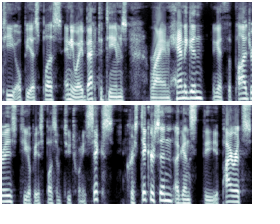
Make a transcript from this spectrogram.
T OPS plus. Anyway, back to teams. Ryan Hanigan against the Padres, T OPS plus of 226. Chris Dickerson against the Pirates,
